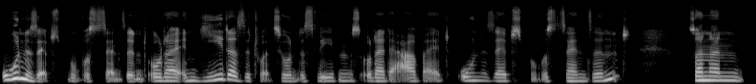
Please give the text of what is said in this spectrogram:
ohne Selbstbewusstsein sind oder in jeder Situation des Lebens oder der Arbeit ohne Selbstbewusstsein sind, sondern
